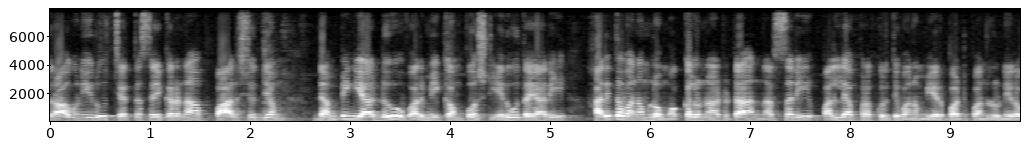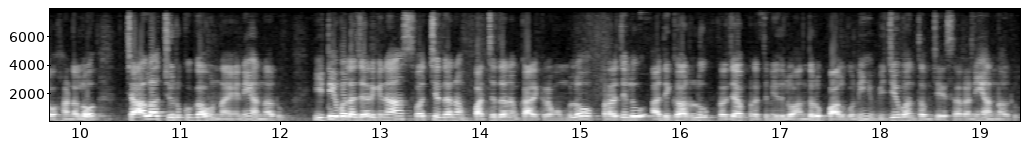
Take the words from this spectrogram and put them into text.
త్రాగునీరు చెత్త సేకరణ పారిశుద్ధ్యం డంపింగ్ యార్డు వర్మీ కంపోస్ట్ ఎరువు తయారీ హరితవనంలో మొక్కలు నాటుట నర్సరీ పల్లె ప్రకృతి వనం ఏర్పాటు పనులు నిర్వహణలో చాలా చురుకుగా ఉన్నాయని అన్నారు. ఇటీవల జరిగిన స్వచ్ఛదనం పచ్చదనం కార్యక్రమంలో ప్రజలు అధికారులు ప్రజాప్రతినిధులు అందరూ పాల్గొని విజయవంతం చేశారని అన్నారు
